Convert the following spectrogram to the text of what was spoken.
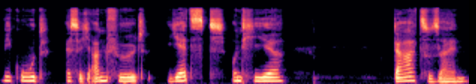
wie gut es sich anfühlt, jetzt und hier da zu sein.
